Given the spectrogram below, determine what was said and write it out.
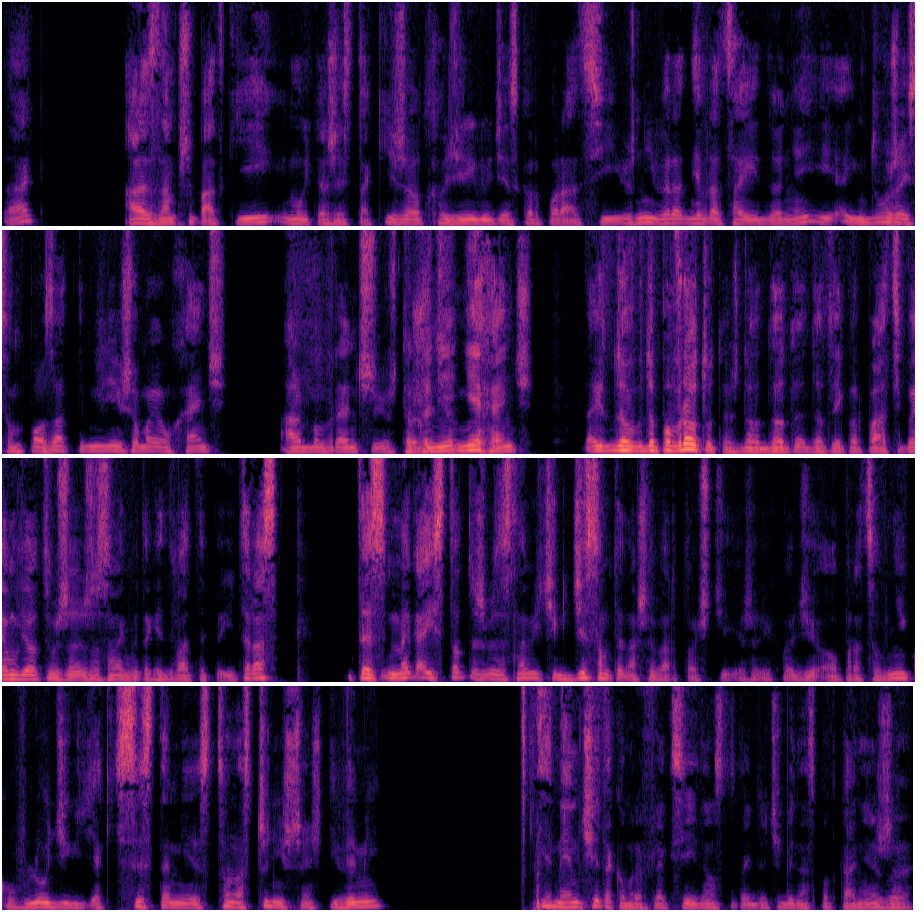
tak? Ale znam przypadki, mój też jest taki, że odchodzili ludzie z korporacji, już nie, wra- nie wracali do niej i im dłużej są poza, tym mniejszą mają chęć albo wręcz już życia. nie, niechęć tak, do, do powrotu też do, do, do tej korporacji. Bo ja mówię o tym, że, że są jakby takie dwa typy. I teraz to jest mega istotne, żeby zastanowić się, gdzie są te nasze wartości, jeżeli chodzi o pracowników, ludzi, jaki system jest, co nas czyni szczęśliwymi. Ja miałem dzisiaj taką refleksję, idąc tutaj do ciebie na spotkanie, że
